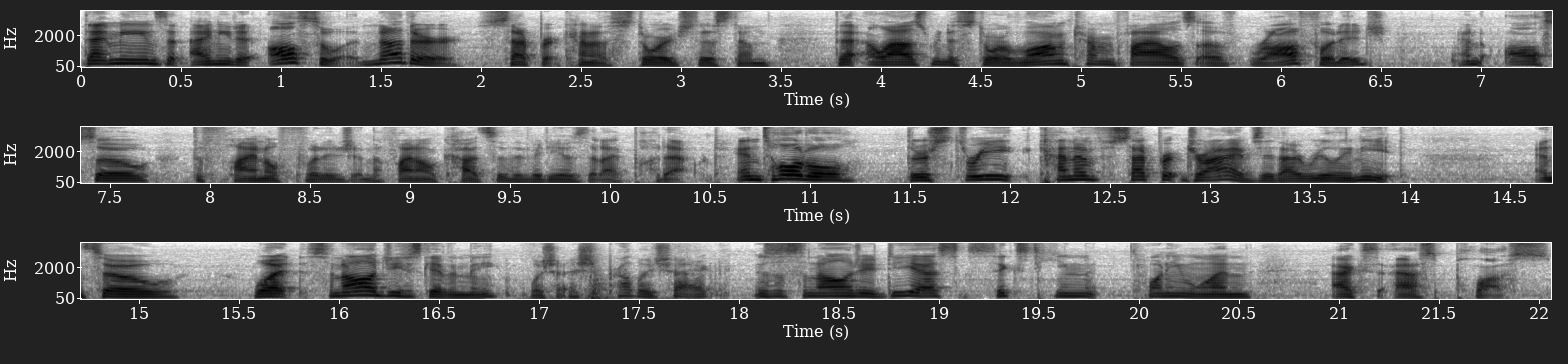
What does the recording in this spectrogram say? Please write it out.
That means that I needed also another separate kind of storage system that allows me to store long-term files of raw footage and also the final footage and the final cuts of the videos that I put out. In total, there's three kind of separate drives that I really need. And so what Synology has given me, which I should probably check, is a Synology DS1621XS Plus,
